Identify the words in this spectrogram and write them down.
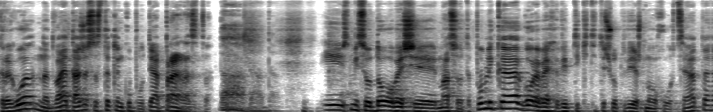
Кръгла на два етажа с стъклен купол. Тя е правена за това. Да, да, да. И в смисъл долу беше масовата публика, горе бяха вип тикетите, защото виждаш много хубаво сцената.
